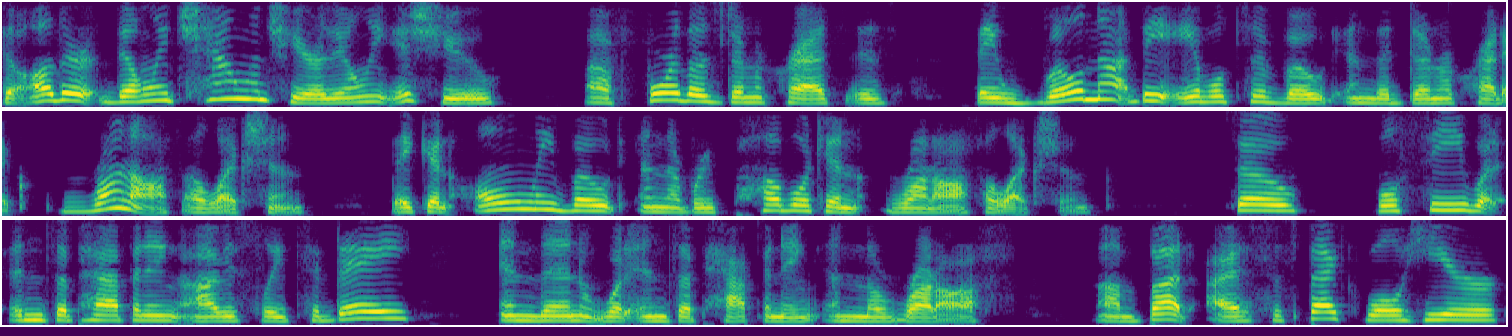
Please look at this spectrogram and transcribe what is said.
The other, the only challenge here, the only issue uh, for those Democrats is they will not be able to vote in the Democratic runoff election. They can only vote in the Republican runoff election. So we'll see what ends up happening, obviously, today, and then what ends up happening in the runoff. Um, but I suspect we'll hear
